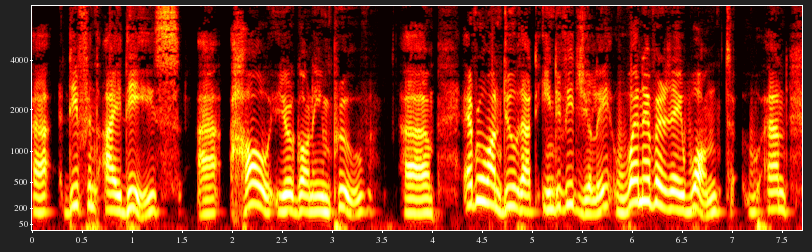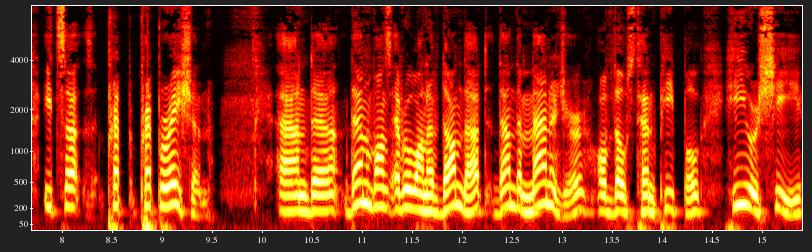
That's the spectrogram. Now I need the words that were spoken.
uh, different ideas uh, how you're going to improve uh, everyone do that individually whenever they want, and it's a prep preparation. And uh, then once everyone have done that, then the manager of those 10 people, he or she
